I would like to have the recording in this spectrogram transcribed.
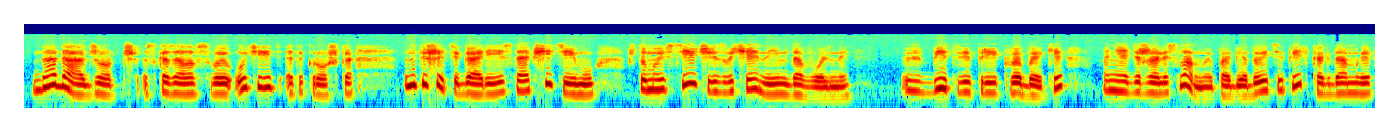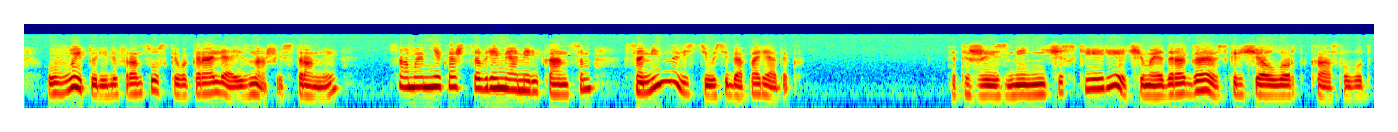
«Да-да, Джордж», — сказала в свою очередь эта крошка, «напишите Гарри и сообщите ему, что мы все чрезвычайно им довольны. В битве при Квебеке они одержали славную победу, и теперь, когда мы вытурили французского короля из нашей страны, Самое, мне кажется, время американцам самим навести у себя порядок. «Это же изменнические речи, моя дорогая!» — вскричал лорд Каслвуд.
